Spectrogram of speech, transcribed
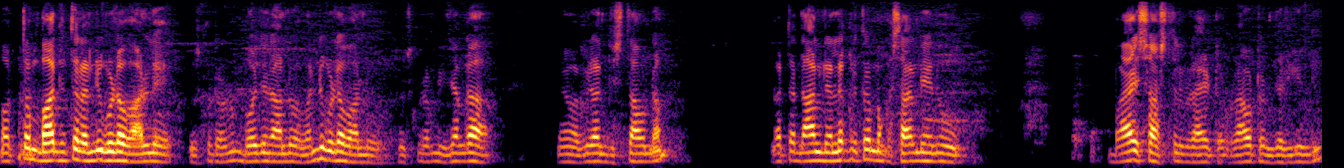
మొత్తం బాధ్యతలన్నీ కూడా వాళ్ళే చూసుకుంటారు. భోజనాలు అవన్నీ కూడా వాళ్ళు చూసుకుంటారు. నిజంగా మేము అభినందిస్తూ ఉన్నాం. గత నాలుగు నెలల క్రితం ఒకసారి నేను బాయ్స్ హాస్టల్కి రాయటం రావటం జరిగింది.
